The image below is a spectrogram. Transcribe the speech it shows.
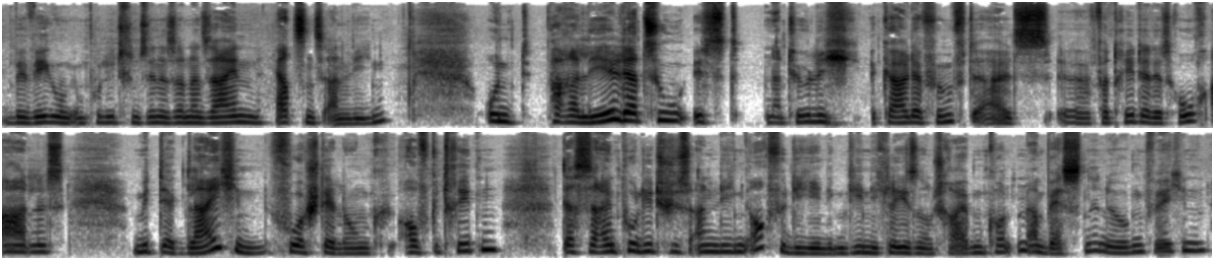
Bewegung im politischen Sinne, sondern sein Herzensanliegen. Und parallel dazu ist natürlich Karl V. als äh, Vertreter des Hochadels mit der gleichen Vorstellung aufgetreten, dass sein politisches Anliegen auch für diejenigen, die nicht lesen und schreiben konnten, am besten in irgendwelchen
